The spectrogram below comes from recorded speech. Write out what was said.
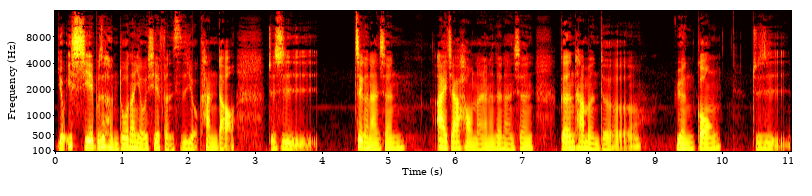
有一些不是很多，但有一些粉丝有看到，就是这个男生。爱家好男人的这男生跟他们的员工，就是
